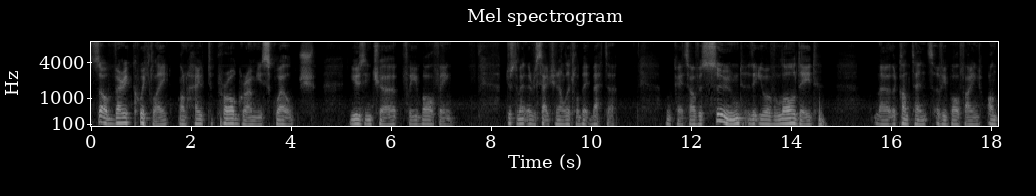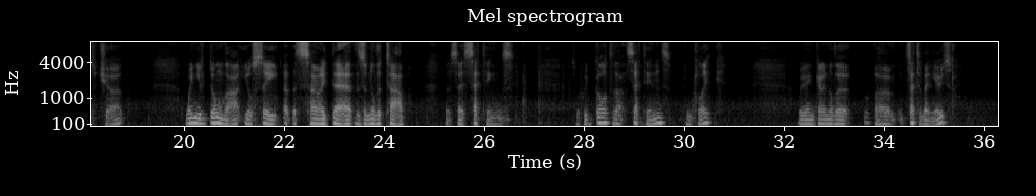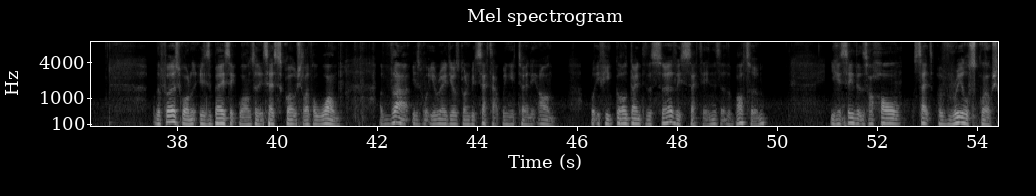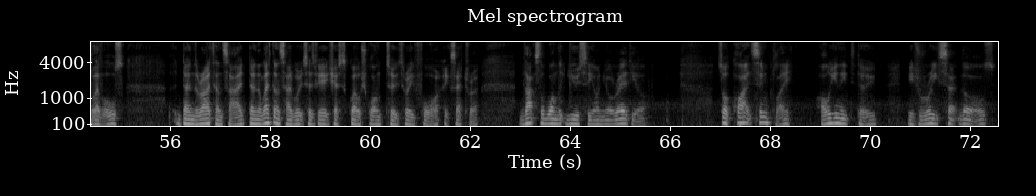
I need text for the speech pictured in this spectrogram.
So very quickly on how to program your squelch using CHIRP for your Baofeng just to make the reception a little bit better. Okay, so I've assumed that you have loaded uh, the contents of your Baofeng onto CHIRP. When you've done that, you'll see at the side there, there's another tab that says settings. So if we go to that settings, and click. We then get another um, set of menus. The first one is the basic ones and it says squelch level 1. That is what your radio is going to be set at when you turn it on. But if you go down to the service settings at the bottom, you can see that there's a whole set of real squelch levels down the right hand side, down the left hand side where it says VHF squelch 1, 2, 3, 4, etc. That's the one that you see on your radio. So quite simply, all you need to do is reset those.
